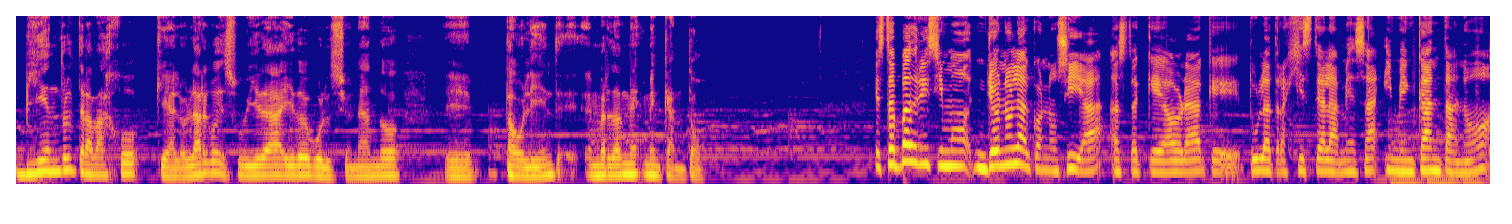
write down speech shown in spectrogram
viendo el trabajo que a lo largo de su vida ha ido evolucionando eh, Pauline, en verdad me, me encantó. Está padrísimo. Yo no la conocía hasta que ahora que tú la trajiste a la mesa y me encanta, ¿no?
